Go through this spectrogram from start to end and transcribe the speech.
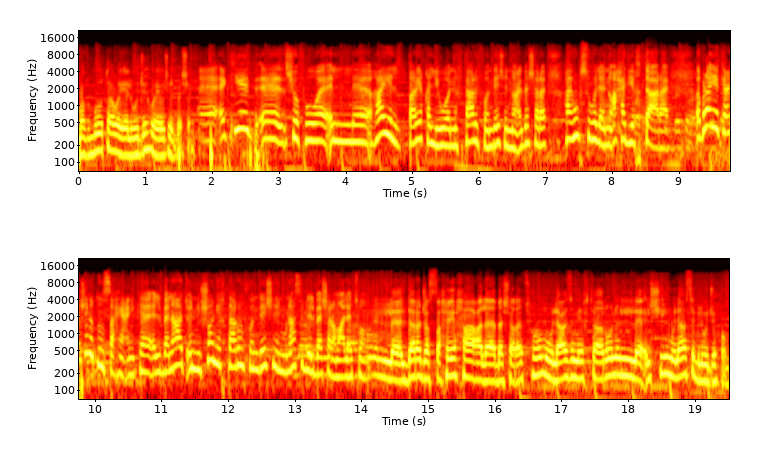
مضبوطة ويا الوجه ويا وجه البشرة. آه، أكيد آه، شوف هو هاي الطريقة اللي هو نختار ال foundation نوع البشرة هاي مو بسهولة إنه أحد يختارها برأيك يعني شنو تنصح يعني كالبنات إنه شلون يختارون ال foundation المناسب للبشرة مالتهم؟ الدرجة الصحيحة على بشرتهم ولازم يختارون ال- الشيء المناسب لوجههم.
